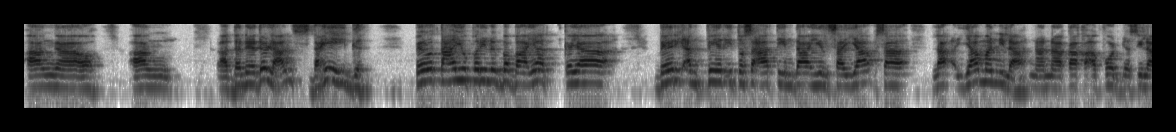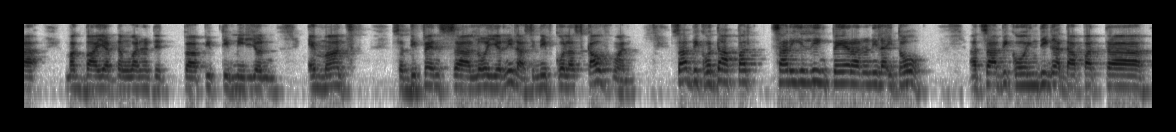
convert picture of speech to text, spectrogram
ang ah, ang ah, the Netherlands, The Hague. Pero tayo pa rin nagbabayad. Kaya very unfair ito sa atin dahil sa ya, sa la, yaman nila na nakaka-afford na sila magbayad ng 150 million a month sa defense uh, lawyer nila si Nicholas Kaufman. Sabi ko dapat sariling pera na nila ito. At sabi ko hindi nga dapat uh,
